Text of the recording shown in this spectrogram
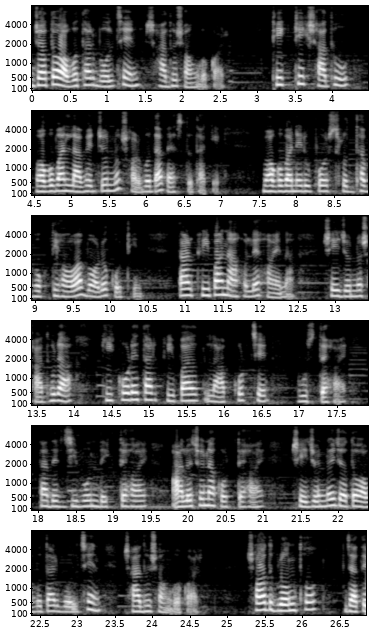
যত অবতার বলছেন, সাধু সঙ্গ কর ঠিক ঠিক সাধু ভগবান লাভের জন্য সর্বদা ব্যস্ত থাকে। ভগবানের উপর শ্রদ্ধা ভক্তি হওয়া বড় কঠিন। তার কৃপা না হলে হয় না। সেই জন্য সাধুরা কি করে তার কৃপা লাভ করছেন বুঝতে হয়। তাদের জীবন দেখতে হয়, আলোচনা করতে হয়। সেই জন্যই যত অবতার বলছেন, সাধু সঙ্গ কর সৎ গ্রন্থ যাতে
